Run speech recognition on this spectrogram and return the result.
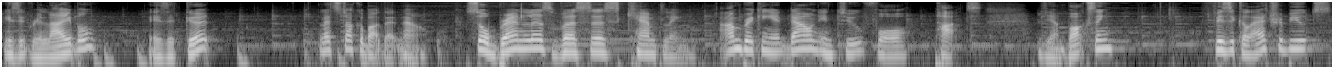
is it reliable? Is it good? Let's talk about that now. So brandless versus Camlink. I'm breaking it down into four parts. The unboxing, physical attributes,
